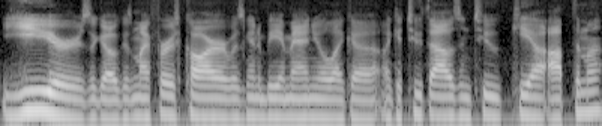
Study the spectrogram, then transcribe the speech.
years ago because my first car was going to be a manual, like a like a 2002 Kia Optima.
